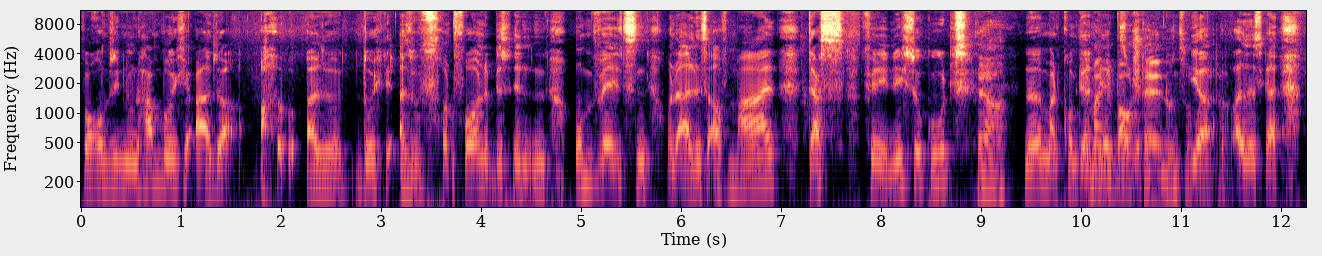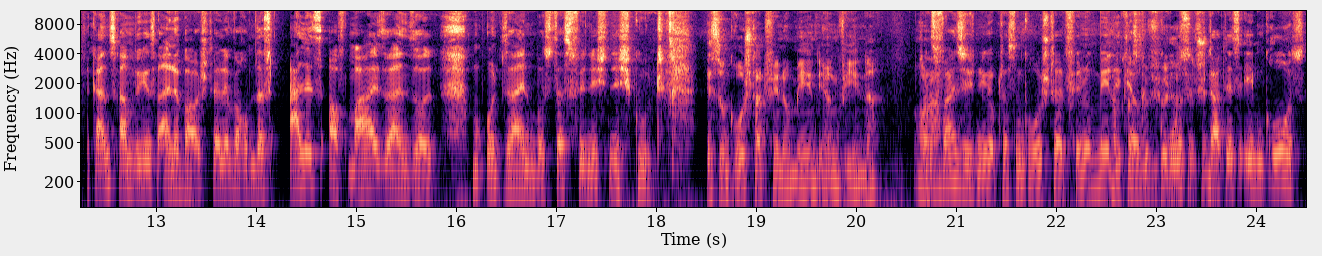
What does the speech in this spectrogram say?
Warum sie nun Hamburg also, also, durch, also von vorne bis hinten umwälzen und alles auf Mal, das finde ich nicht so gut. Ja. Ne, man kommt ja Ich meine, die Baustellen und so ja, weiter. Also ist ja, ganz Hamburg ist eine Baustelle. Warum das alles auf Mal sein soll und sein muss, das finde ich nicht gut. Ist so ein Großstadtphänomen irgendwie, ne? Oder? Das weiß ich nicht, ob das ein Großstadtphänomen ist. das Ja, Gefühl, große Stadt ist eben groß.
